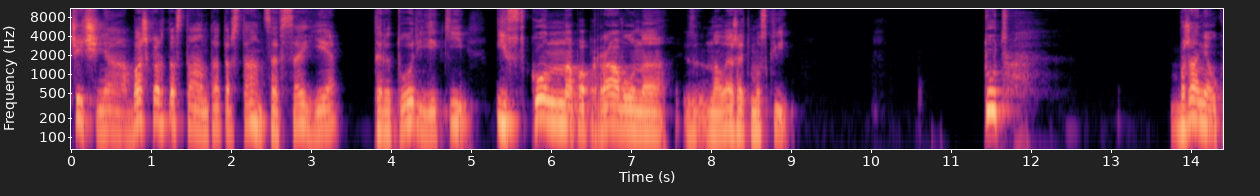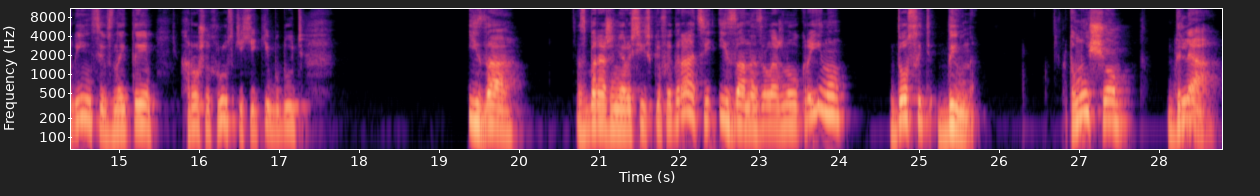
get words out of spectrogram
Чечня, Башкортостан, Татарстан це все є території, які ісконно по праву на, належать Москві. Тут бажання українців знайти хороших русських, які будуть і за збереження Російської Федерації, і за незалежну Україну досить дивне. Тому що для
